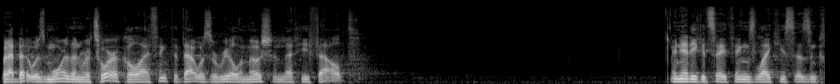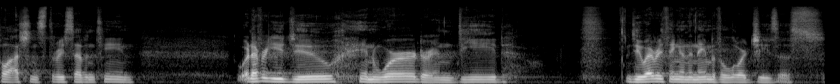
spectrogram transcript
But I bet it was more than rhetorical. I think that that was a real emotion that he felt. And yet he could say things like he says in Colossians 3:17, whatever you do in word or in deed, do everything in the name of the Lord Jesus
